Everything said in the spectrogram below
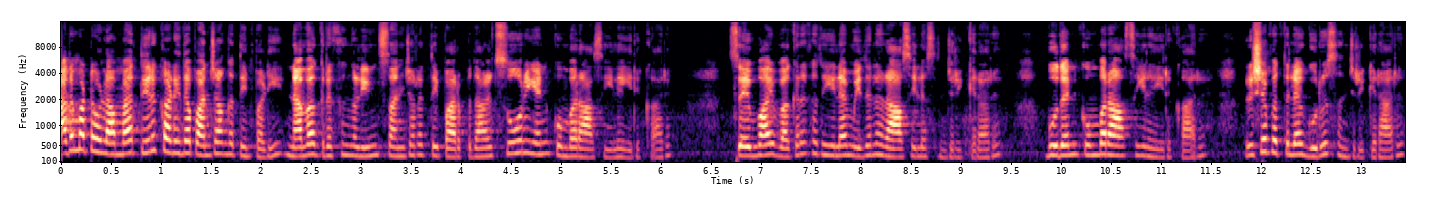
அது மட்டும் இல்லாமல் திருக்கணித பஞ்சாங்கத்தின்படி நவ கிரகங்களின் சஞ்சாரத்தை பார்ப்பதால் சூரியன் கும்பராசியில் இருக்கார். செவ்வாய் வக்ரகதியில் மிதன ராசியில் சஞ்சரிக்கிறாரு. புதன் கும்பராசியில் இருக்கார். ரிஷபத்தில் குரு சஞ்சரிக்கிறாரு.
